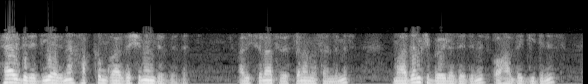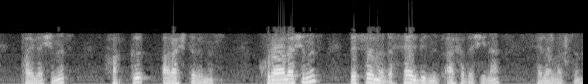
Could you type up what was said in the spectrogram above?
her biri diğerine hakkım kardeşimindir dedi. Aleyhissalatü vesselam Efendimiz madem ki böyle dediniz o halde gidiniz paylaşınız hakkı araştırınız kuralaşınız ve sonra da her biriniz arkadaşıyla helallaşsın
